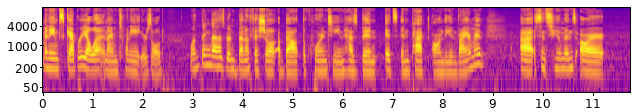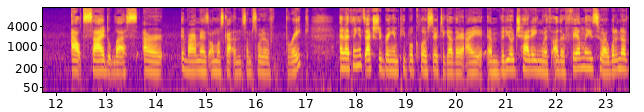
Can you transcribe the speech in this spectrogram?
My name's Gabriella and I'm 28 years old. One thing that has been beneficial about the quarantine has been its impact on the environment. Uh, since humans are outside less, our environment has almost gotten some sort of break and I think it's actually bringing people closer together. I am video chatting with other families who I wouldn't have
